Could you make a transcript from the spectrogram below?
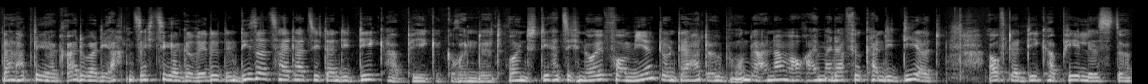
dann habt ihr ja gerade über die 68er geredet. In dieser Zeit hat sich dann die DKP gegründet und die hat sich neu formiert und er hat unter anderem auch einmal dafür kandidiert auf der DKP-Liste.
